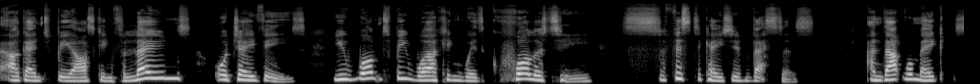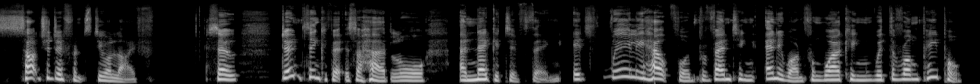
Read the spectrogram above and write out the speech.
are going to be asking for loans or JVs. You want to be working with quality, sophisticated investors. And that will make such a difference to your life. So don't think of it as a hurdle or a negative thing. It's really helpful in preventing anyone from working with the wrong people.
